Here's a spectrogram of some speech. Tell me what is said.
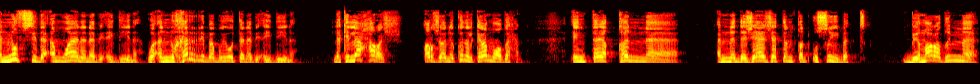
أن نفسد أموالنا بأيدينا وأن نخرب بيوتنا بأيدينا. لكن لا حرج. أرجو أن يكون الكلام واضحا. إن تيقنا أن دجاجة قد أصيبت بمرض ما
